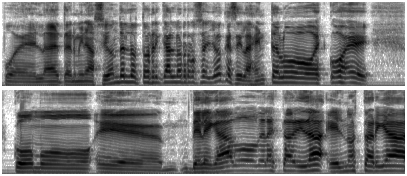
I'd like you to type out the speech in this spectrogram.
pues la determinación del doctor Ricardo Rosselló, que si la gente lo escoge como eh, delegado de la estadidad, él no estaría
